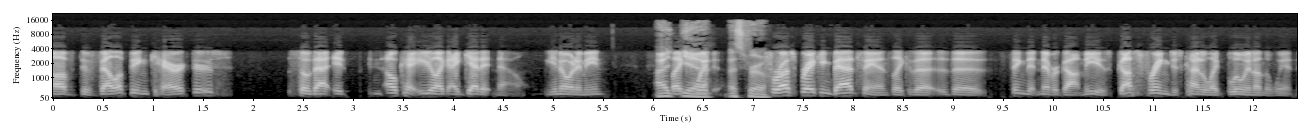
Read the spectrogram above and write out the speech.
of developing characters so that it okay, you're like I get it now. You know what I mean? I, Like, yeah, when- that's true. For us Breaking Bad fans, like the the thing that never got me is Gus Fring just kind of like blew in on the wind.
